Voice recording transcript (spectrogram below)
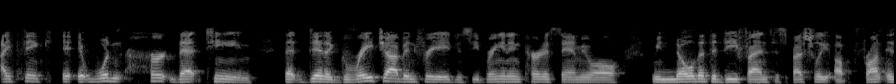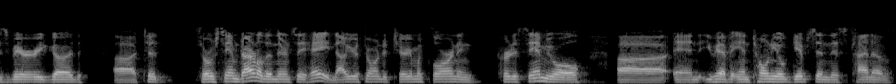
I think it, it wouldn't hurt that team that did a great job in free agency, bringing in Curtis Samuel. We know that the defense, especially up front, is very good. Uh, to throw Sam Darnold in there and say, hey, now you're throwing to Terry McLaurin and Curtis Samuel, uh, and you have Antonio Gibson, this kind of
